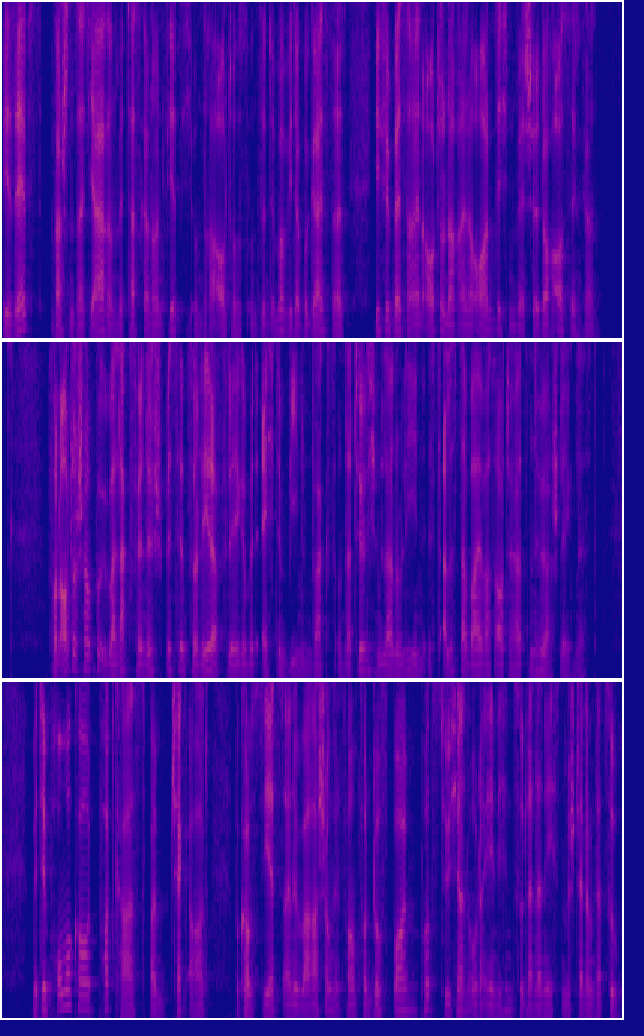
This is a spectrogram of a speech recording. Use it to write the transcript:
Wir selbst waschen seit Jahren mit Tasca 49 unsere Autos und sind immer wieder begeistert, wie viel besser ein Auto nach einer ordentlichen Wäsche doch aussehen kann. Von Autoshampoo über Lackfinish bis hin zur Lederpflege mit echtem Bienenwachs und natürlichem Lanolin ist alles dabei, was Autoherzen höher schlägen lässt. Mit dem Promocode Podcast beim Checkout bekommst du jetzt eine Überraschung in Form von Duftbäumen, Putztüchern oder ähnlichem zu deiner nächsten Bestellung dazu.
